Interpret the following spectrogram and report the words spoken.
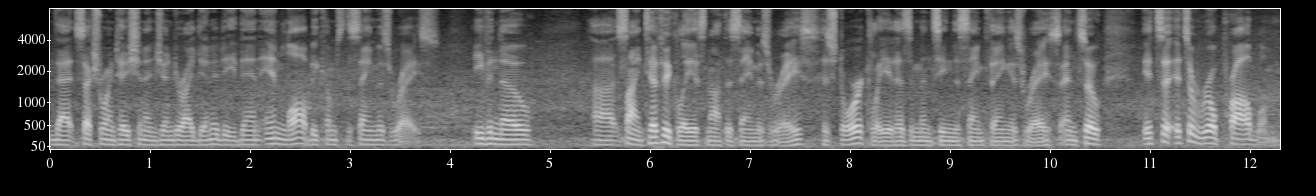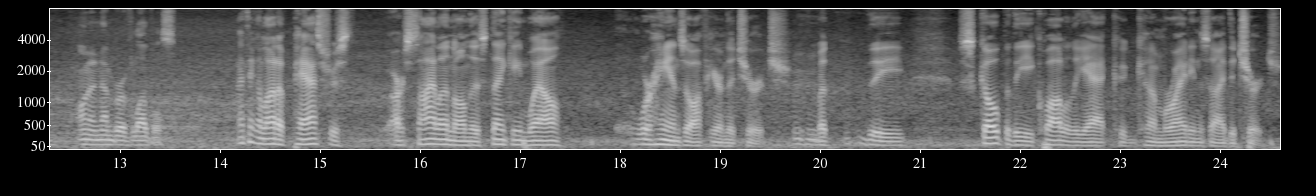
That sexual orientation and gender identity then in law becomes the same as race, even though Uh, scientifically, it's not the same as race. Historically, it hasn't been seen the same thing as race, and so it's a it's a real problem on a number of levels. I think a lot of pastors are silent on this, thinking, "Well, we're hands off here in the church," mm-hmm. but the scope of the Equality Act could come right inside the church.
